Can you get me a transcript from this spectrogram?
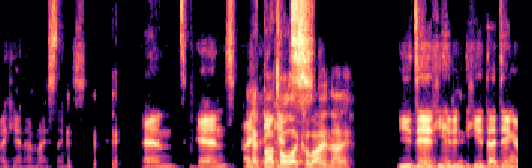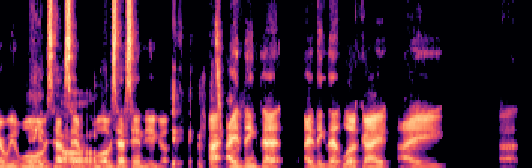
I can't have nice things. and and you I had Bartolo Colon though. You did. He hit it, he hit that dinger. We will always have San uh, we'll always have San Diego. Yeah, I, I think that I think that look, I I uh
